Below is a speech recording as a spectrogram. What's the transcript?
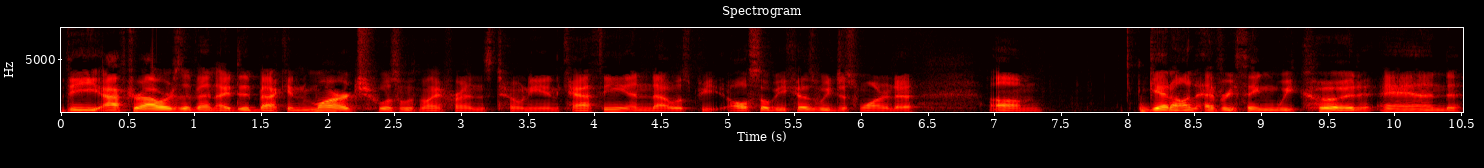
the after hours event I did back in March was with my friends Tony and Kathy, and that was be- also because we just wanted to um, get on everything we could. And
